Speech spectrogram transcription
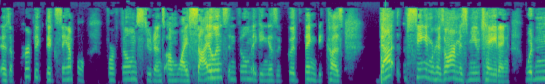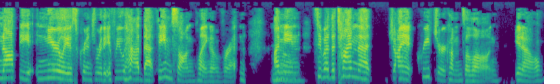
as a perfect example for film students on why silence in filmmaking is a good thing because that scene where his arm is mutating would not be nearly as cringeworthy if you had that theme song playing over it. I mean, see, by the time that giant creature comes along, you know,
